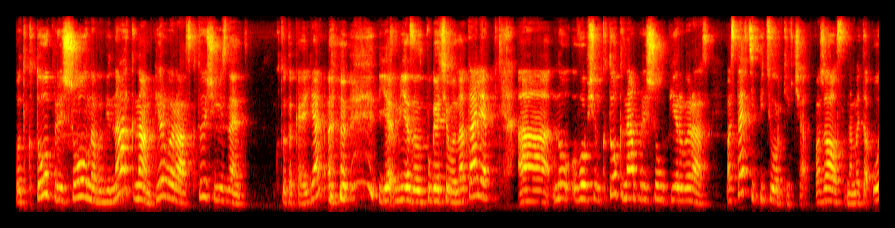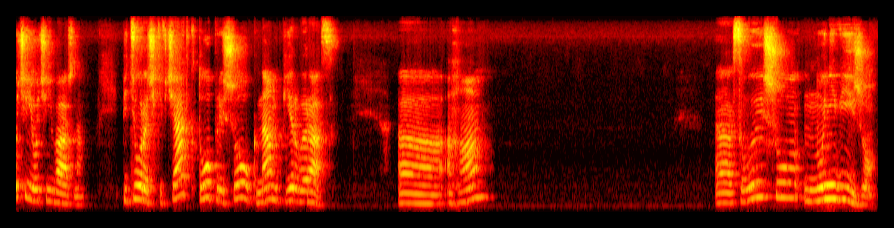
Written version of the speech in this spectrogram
Вот кто пришел на вебинар к нам первый раз кто еще не знает кто такая я, я меня зовут пугачева наталья. А, ну в общем кто к нам пришел первый раз? Поставьте пятерки в чат. Пожалуйста нам это очень очень важно. Пятерочки в чат кто пришел к нам первый раз ага. А, слышу но не вижу.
